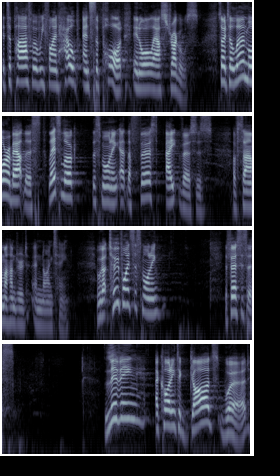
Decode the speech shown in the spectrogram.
It's a path where we find help and support in all our struggles. So, to learn more about this, let's look this morning at the first eight verses of Psalm 119. We've got two points this morning. The first is this living according to God's word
